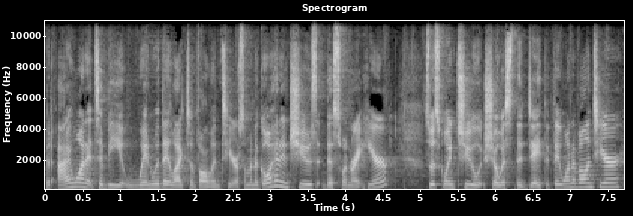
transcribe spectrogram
but I want it to be when would they like to volunteer. So I'm going to go ahead and choose this one right here. So it's going to show us the date that they want to volunteer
